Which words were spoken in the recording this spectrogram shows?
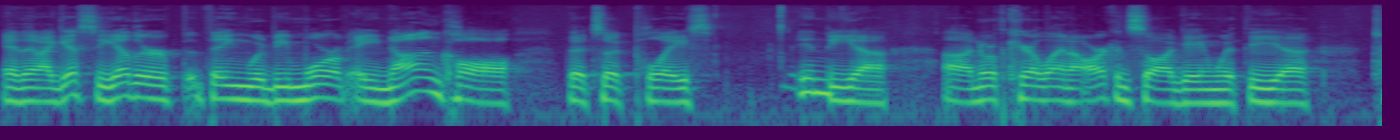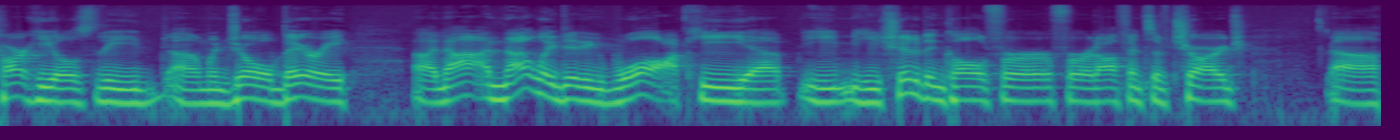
And then I guess the other thing would be more of a non-call that took place in the uh, North Carolina Arkansas game with the Tar Heels the um, when Joel Berry. Uh, not not only did he walk, he uh, he he should have been called for for an offensive charge uh,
